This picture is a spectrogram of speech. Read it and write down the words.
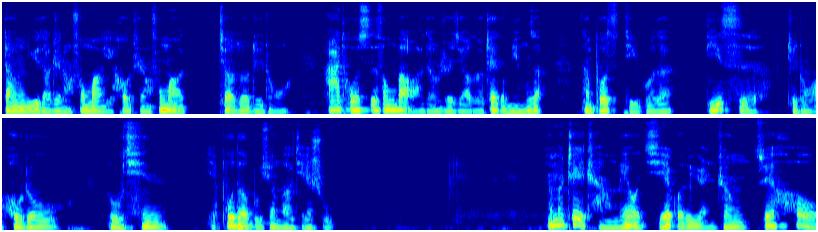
当遇到这场风暴以后，这场风暴叫做这种阿托斯风暴啊，当时叫做这个名字，那波斯帝国的第一次。这种欧洲入侵也不得不宣告结束。那么这场没有结果的远征，最后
